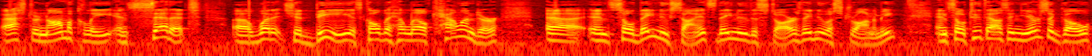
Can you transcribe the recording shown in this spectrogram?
astronomically and set it uh, what it should be. It's called the Hillel calendar. Uh, and so they knew science, they knew the stars, they knew astronomy. And so 2,000 years ago,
